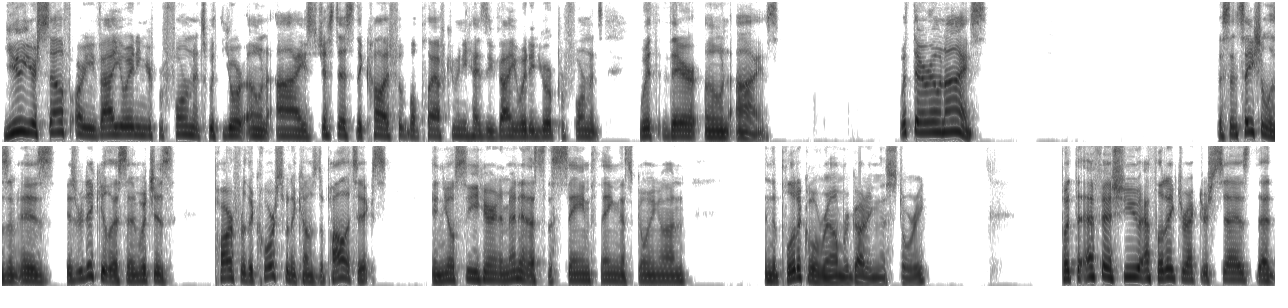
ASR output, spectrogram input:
You yourself are evaluating your performance with your own eyes, just as the college football playoff committee has evaluated your performance with their own eyes. With their own eyes. The sensationalism is is ridiculous and which is par for the course when it comes to politics and you'll see here in a minute that's the same thing that's going on in the political realm regarding this story. But the FSU athletic director says that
